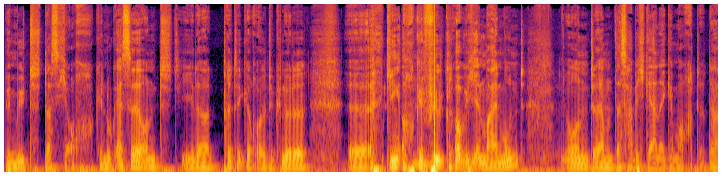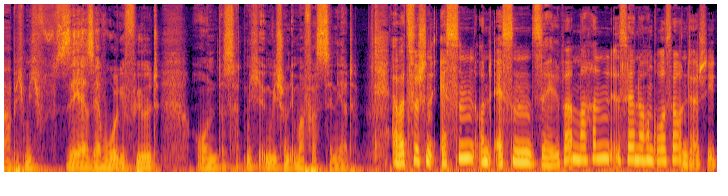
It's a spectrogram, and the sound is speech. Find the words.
bemüht, dass ich auch genug esse. Und jeder dritte gerollte Knödel äh, ging auch gefühlt, glaube ich, in meinen Mund. Und ähm, das habe ich gerne gemocht. Da habe ich mich sehr, sehr wohl gefühlt. Und das hat mich irgendwie schon immer fasziniert. Aber zwischen Essen und Essen selber machen ist ja noch ein großer Unterschied.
